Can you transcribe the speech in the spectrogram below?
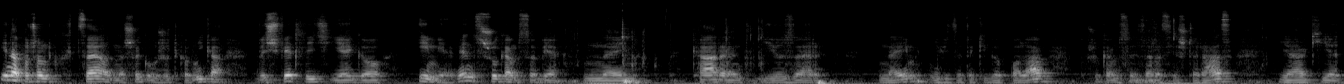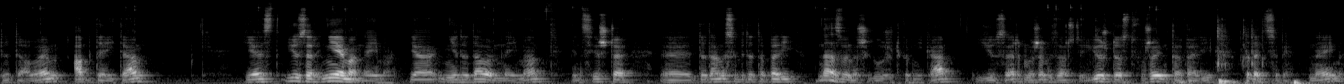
i na początku chcę od naszego użytkownika wyświetlić jego imię, więc szukam sobie name, current user name, nie widzę takiego pola, szukam sobie zaraz jeszcze raz, jak je dodałem, update'a, jest user, nie ma name'a, ja nie dodałem name'a, więc jeszcze dodamy sobie do tabeli nazwę naszego użytkownika, user, możemy zobaczyć już do stworzenia tabeli, dodać sobie name,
